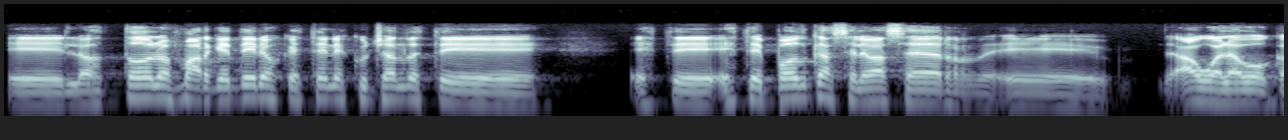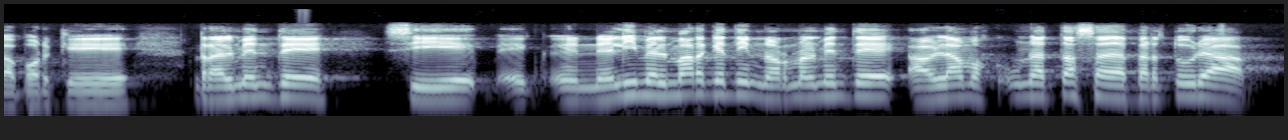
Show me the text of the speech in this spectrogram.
eh, los, todos los marqueteros que estén escuchando este, este, este podcast se le va a hacer agua a la boca, porque realmente si eh, en el email marketing normalmente hablamos una tasa de apertura,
